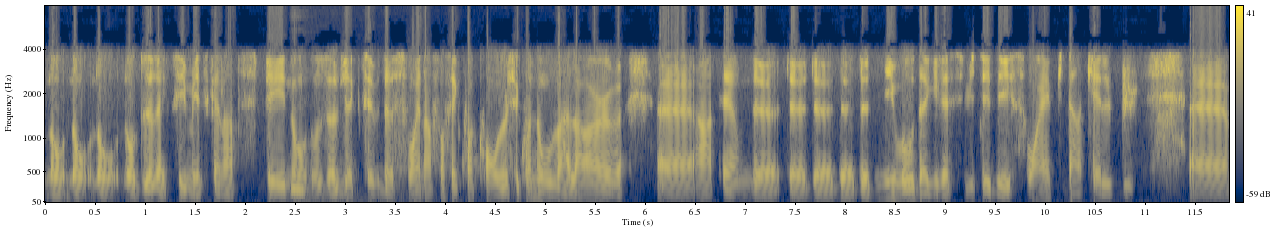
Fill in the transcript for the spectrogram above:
nos, nos, nos, directives médicales anticipées, nos, nos objectifs de soins. Dans le fond, c'est quoi qu'on veut, c'est quoi nos valeurs euh, en termes de, de, de, de, niveau d'agressivité des soins, puis dans quel but? Euh,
